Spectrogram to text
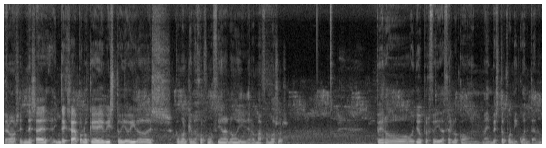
Pero vamos, Indexa, Indexa, por lo que he visto y oído, es como el que mejor funciona ¿no? y de los más famosos pero yo he preferido hacerlo con MyInvestor por mi cuenta, ¿no?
